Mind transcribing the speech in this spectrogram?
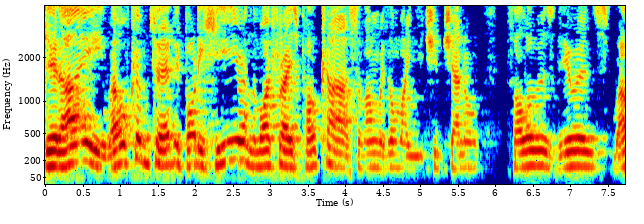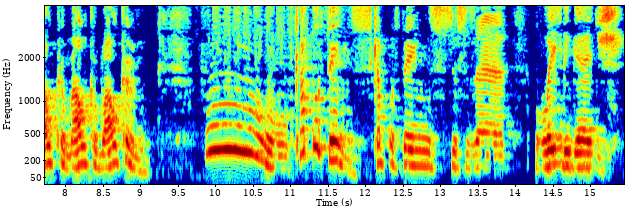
G'day, welcome to everybody here on the Mike podcast, along with all my YouTube channel followers, viewers. Welcome, welcome, welcome. Ooh, couple of things, couple of things, just as a leading edge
